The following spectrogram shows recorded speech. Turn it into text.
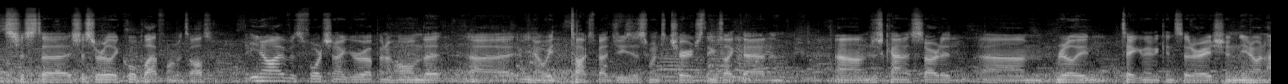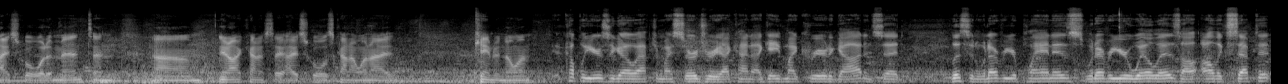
it's just uh, it's just a really cool platform. It's awesome. You know, I was fortunate. I grew up in a home that uh, you know we talked about Jesus, went to church, things like that, and. Um, just kind of started um, really taking into consideration, you know, in high school what it meant, and um, you know, I kind of say high school is kind of when I came to know him. A couple years ago, after my surgery, I kind of I gave my career to God and said, "Listen, whatever your plan is, whatever your will is, I'll, I'll accept it."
